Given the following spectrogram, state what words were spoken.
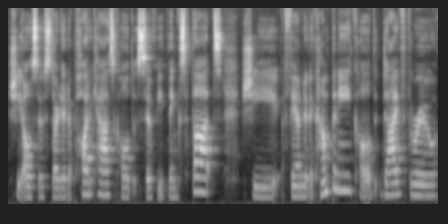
She also started a podcast called Sophie Thinks Thoughts. She founded a company called DiveThru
